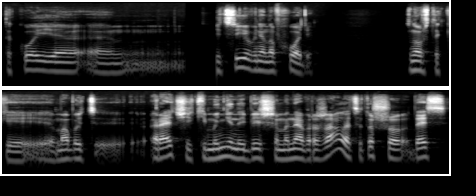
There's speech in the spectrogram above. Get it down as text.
такої е, м, відсіювання на вході. Знову ж таки, мабуть, речі, які мені найбільше мене вражали, це те, що десь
